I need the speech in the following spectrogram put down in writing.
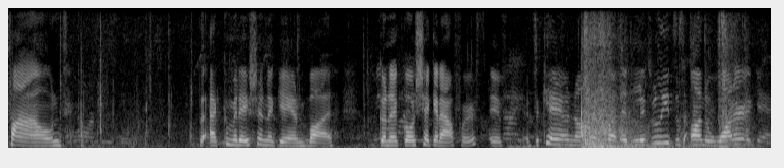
Found the accommodation again, but gonna go check it out first if it's okay or not. But it literally just on the water again.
